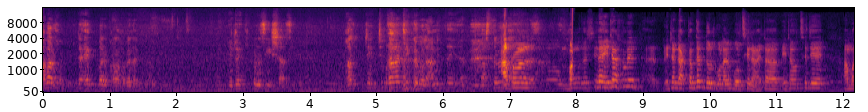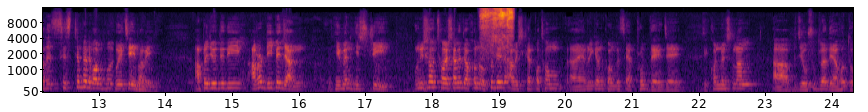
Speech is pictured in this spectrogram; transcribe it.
আবার হবে। এটা একবার ভালো হবে না এটা কি কোনো চিকিৎসা আছে? ভালো ঠিক ঠিক- ওনারা ঠিকই বলে। আমি তাই বাস্তবে আপনার বাংলাদেশে না এটা আসলে এটা ডাক্তারদের দোষ বলে আমি বলছি না। এটা এটা হচ্ছে যে আমাদের সিস্টেমটা ডেভেলপ হয়েছে এইভাবেই। আপনি যদি যদি আরও ডিপে যান হিউম্যান হিস্ট্রি উনিশশো ছয় সালে যখন ওষুধের আবিষ্কার প্রথম আমেরিকান কংগ্রেসে অ্যাপ্রুভ দেয় যে কনভেনশনাল যে ওষুধগুলো দেওয়া হতো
